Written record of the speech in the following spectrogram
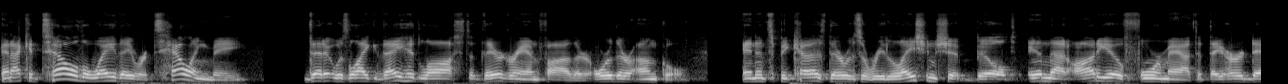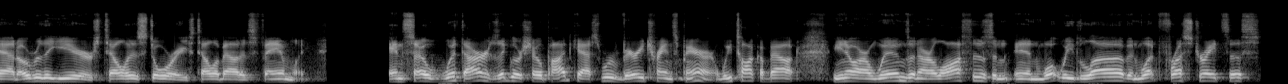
And I could tell the way they were telling me that it was like they had lost their grandfather or their uncle. And it's because there was a relationship built in that audio format that they heard dad over the years tell his stories, tell about his family. And so with our Ziglar Show podcast, we're very transparent. We talk about, you know, our wins and our losses and, and what we love and what frustrates us.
